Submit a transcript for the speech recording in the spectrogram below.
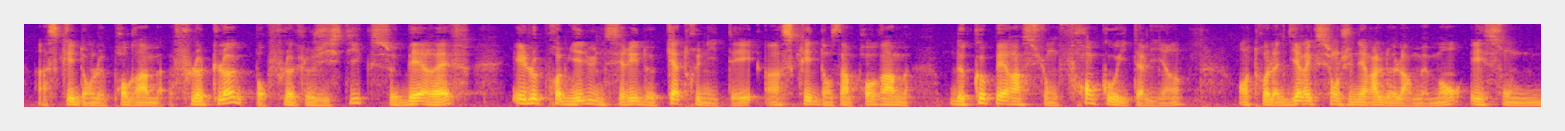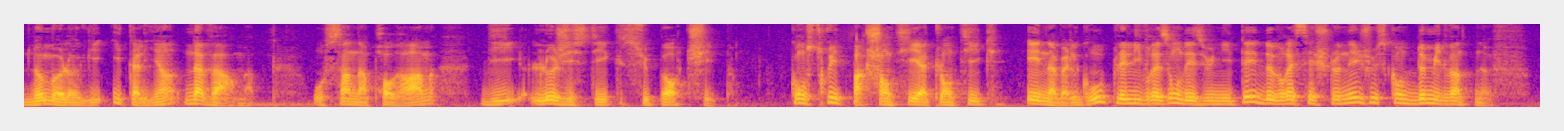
Inscrit dans le programme Flotlog pour flotte logistique, ce BRF est le premier d'une série de quatre unités inscrites dans un programme de coopération franco-italien entre la Direction générale de l'armement et son homologue italien Navarme, au sein d'un programme dit Logistic Support Ship. Construite par Chantier Atlantique et Naval Group, les livraisons des unités devraient s'échelonner jusqu'en 2029.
